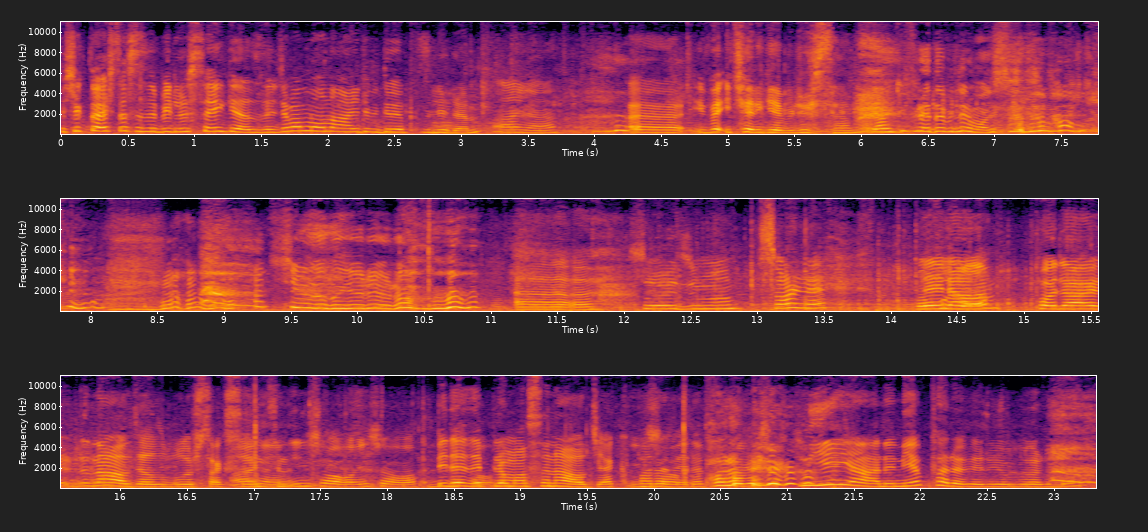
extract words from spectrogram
Beşiktaş'ta size bir liseyi gezdireceğim ama ona ayrı video yapabilirim. Aynen. Ee, ve içeri girebilirsem. Ben küfür edebilirim o lisede belki. Şimdi onu görüyorum. Ee, sonra Leyla'nın polarını alacağız bulursak Aynen sürekli. inşallah inşallah. Bir de diplomasını alacak para İnşallah. verip. Para verip. Niye yani? Niye para veriyor bu arada?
